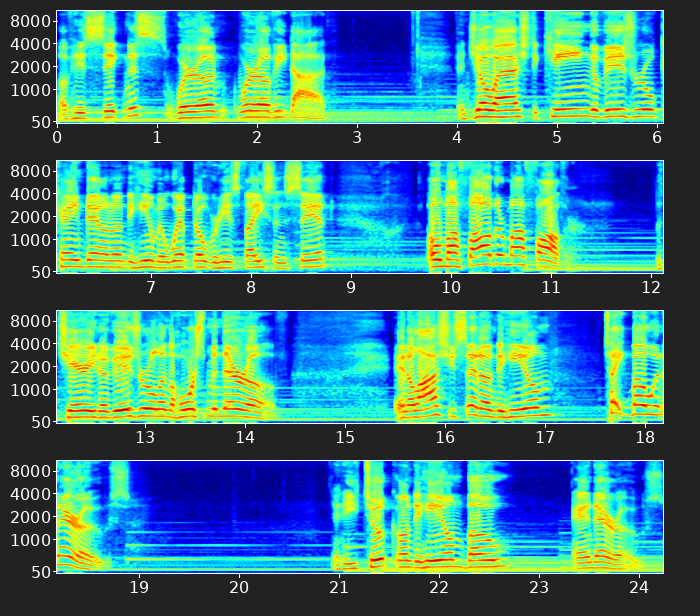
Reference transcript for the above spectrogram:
of his sickness, whereof, whereof he died. And Joash, the king of Israel, came down unto him and wept over his face and said, O my father, my father, the chariot of Israel and the horsemen thereof. And Elisha said unto him, Take bow and arrows. And he took unto him bow and arrows.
